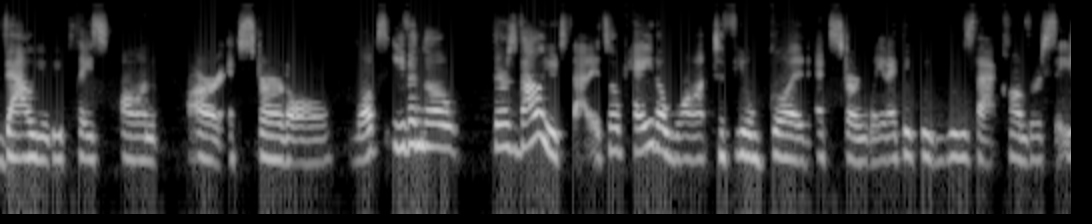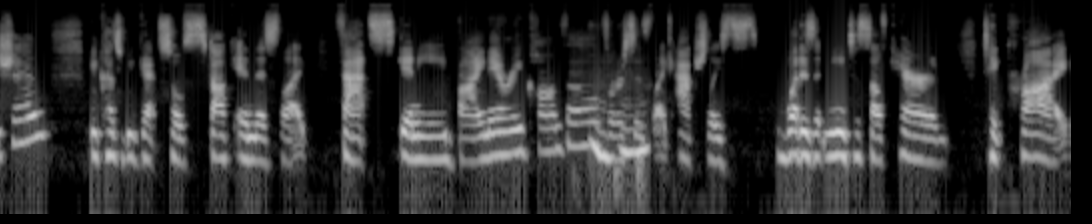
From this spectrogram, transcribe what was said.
value we place on our external looks, even though there's value to that. It's okay to want to feel good externally. And I think we lose that conversation because we get so stuck in this like fat, skinny binary convo mm-hmm. versus like actually what does it mean to self care and take pride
